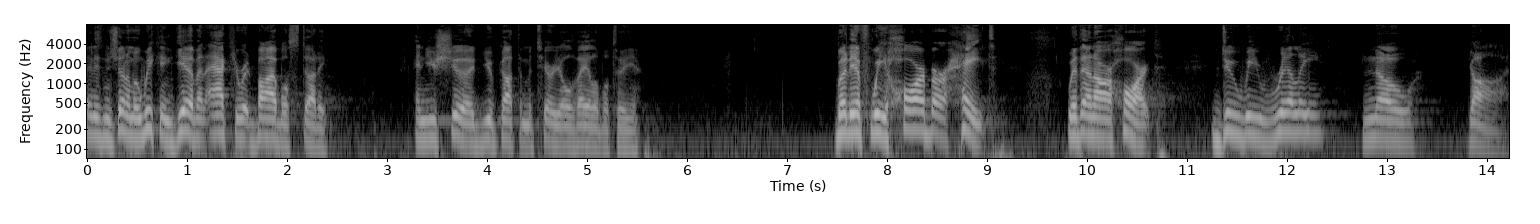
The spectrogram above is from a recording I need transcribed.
Ladies and gentlemen, we can give an accurate Bible study, and you should. You've got the material available to you. But if we harbor hate within our heart, do we really know God?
